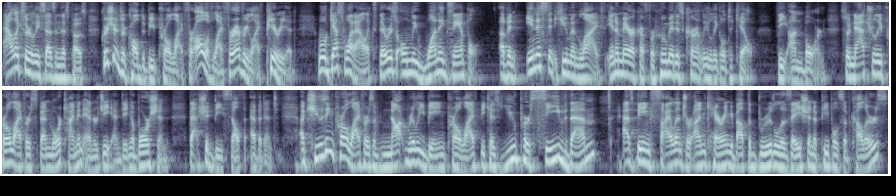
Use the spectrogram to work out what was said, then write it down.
Alex Early says in this post Christians are called to be pro life, for all of life, for every life, period. Well, guess what, Alex? There is only one example of an innocent human life in America for whom it is currently legal to kill the unborn. So naturally, pro lifers spend more time and energy ending abortion. That should be self evident. Accusing pro lifers of not really being pro life because you perceive them as being silent or uncaring about the brutalization of peoples of colors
